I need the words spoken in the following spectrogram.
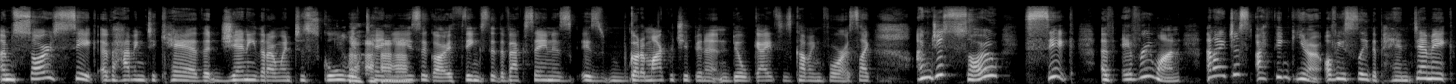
I'm so sick of having to care that Jenny, that I went to school with 10 years ago, thinks that the vaccine is, is got a microchip in it and Bill Gates is coming for us. Like, I'm just so sick of everyone. And I just, I think, you know, obviously the pandemic,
